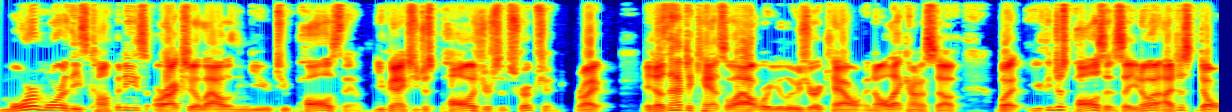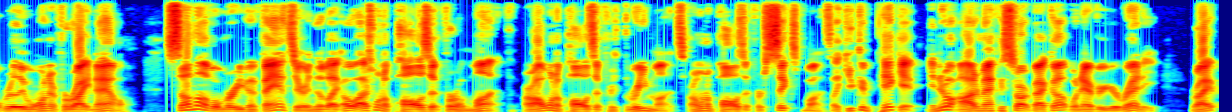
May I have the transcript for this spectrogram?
more and more of these companies are actually allowing you to pause them. You can actually just pause your subscription, right? It doesn't have to cancel out where you lose your account and all that kind of stuff, but you can just pause it and say, you know what? I just don't really want it for right now. Some of them are even fancier and they're like, oh, I just want to pause it for a month or I want to pause it for three months or I want to pause it for six months. Like you can pick it and it'll automatically start back up whenever you're ready, right?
